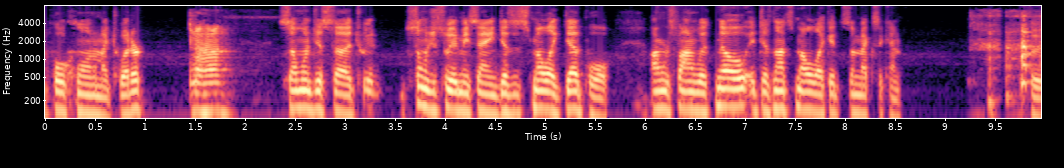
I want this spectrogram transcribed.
Deadpool clone on my Twitter. Uh huh. Someone just uh, tweet. Someone just tweeted me saying, "Does it smell like Deadpool?" I'm responding with, "No, it does not smell like it's a Mexican." Food.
